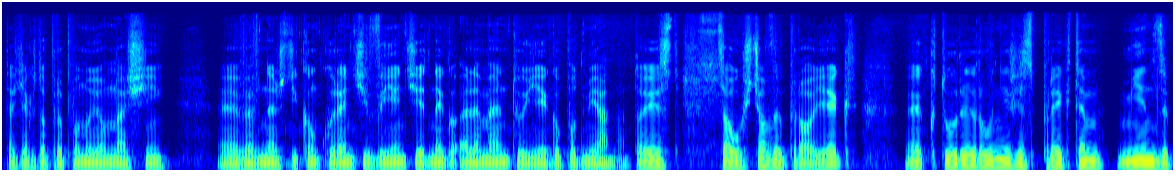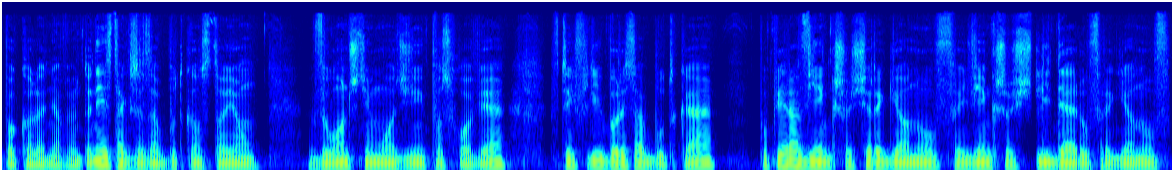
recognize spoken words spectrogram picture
tak, jak to proponują nasi wewnętrzni konkurenci, wyjęcie jednego elementu i jego podmiana. To jest całościowy projekt, który również jest projektem międzypokoleniowym. To nie jest tak, że za Budką stoją wyłącznie młodzi posłowie. W tej chwili Borysa Budkę popiera większość regionów większość liderów regionów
